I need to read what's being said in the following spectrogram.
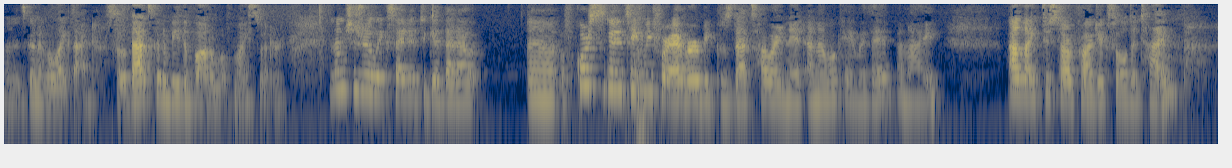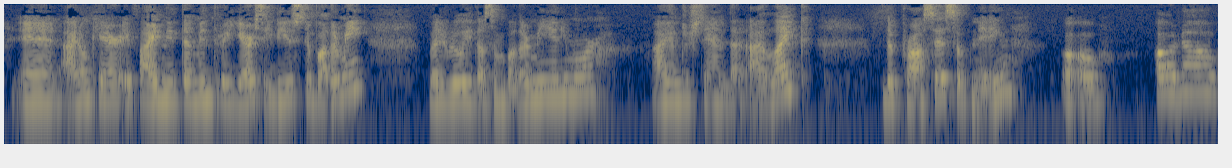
And it's gonna go like that. So that's gonna be the bottom of my sweater. And I'm just really excited to get that out. Uh, of course, it's gonna take me forever because that's how I knit and I'm okay with it. And I, I like to start projects all the time and I don't care if I knit them in three years. It used to bother me, but it really doesn't bother me anymore. I understand that I like the process of knitting. Uh-oh. Oh no.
